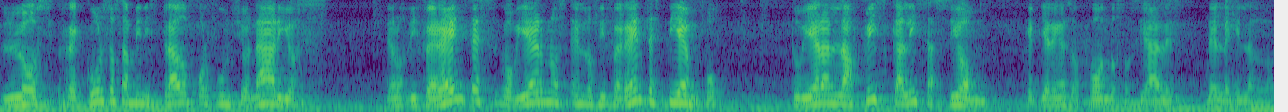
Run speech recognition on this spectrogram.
los recursos administrados por funcionarios de los diferentes gobiernos en los diferentes tiempos tuvieran la fiscalización que tienen esos fondos sociales del legislador.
